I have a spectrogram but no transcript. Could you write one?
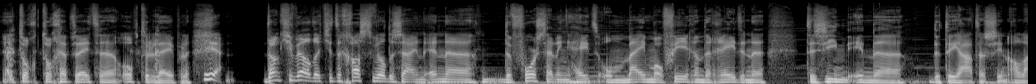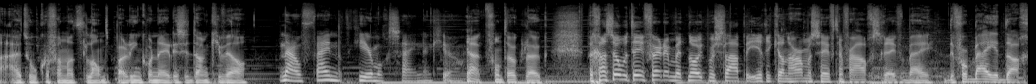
eh, toch, toch hebt weten op te lepelen. Ja. Dankjewel dat je te gast wilde zijn. En eh, de voorstelling heet Om mij moverende redenen te zien in eh, de theaters in alle uithoeken van het land. Paulien Cornelissen, dankjewel. Nou, fijn dat ik hier mocht zijn. Dankjewel. Ja, ik vond het ook leuk. We gaan zo meteen verder met Nooit meer slapen. Erik Jan Harmens heeft een verhaal geschreven bij De Voorbije Dag.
